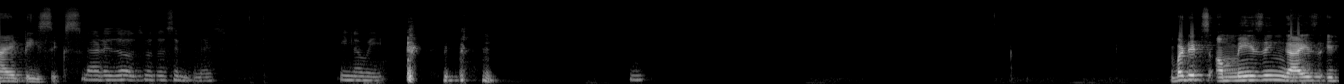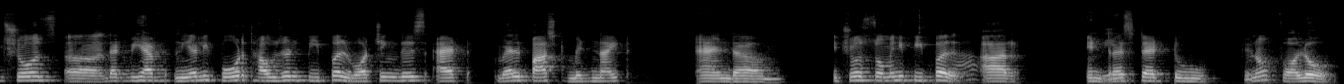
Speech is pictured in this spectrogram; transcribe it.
knight e e6 That is also the simplest, in a way. but it's amazing guys it shows uh, that we have nearly 4000 people watching this at well past midnight and um, it shows so many people Wow. are interested to you know follow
